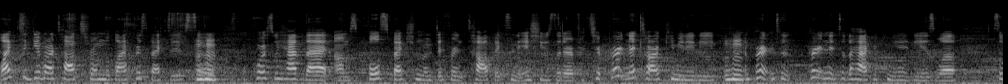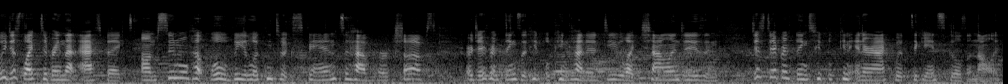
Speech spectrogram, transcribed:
like to give our talks from the black perspective. So, of course, we have that um, full spectrum of different topics and issues that are pertinent to our community and pertinent to, pertinent to the hacker community as well. So, we just like to bring that aspect. Um, soon, we'll, help, we'll be looking to expand to have workshops or different things that people can kind of do, like challenges and just different things people can interact with to gain skills and knowledge.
